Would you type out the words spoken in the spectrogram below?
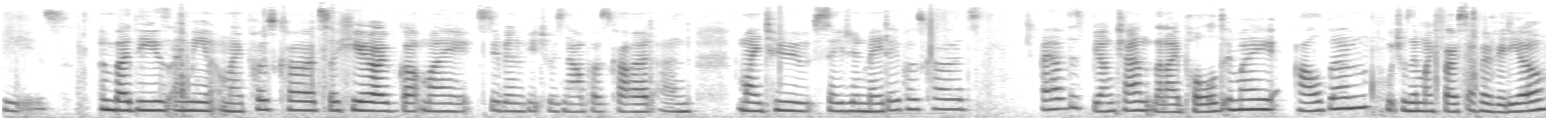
these. And by these, I mean my postcards. So here I've got my Soobin Future is Now postcard and my two Sejun Mayday postcards. I have this Byung-chan that I pulled in my album, which was in my first ever video.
